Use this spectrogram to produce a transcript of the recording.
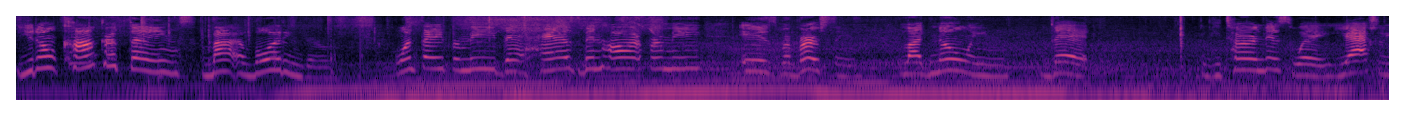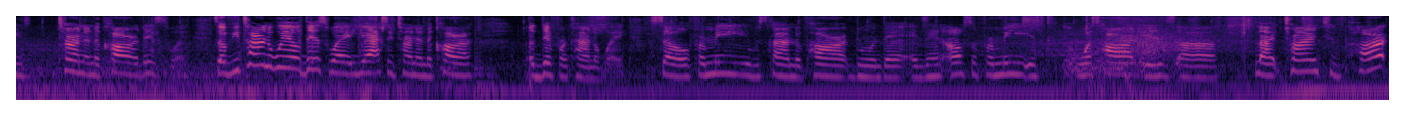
you don't conquer things by avoiding them. One thing for me that has been hard for me is reversing, like knowing that if you turn this way, you're actually turning the car this way. So if you turn the wheel this way, you're actually turning the car a different kind of way. So for me, it was kind of hard doing that. And then also for me, is what's hard is uh, like trying to park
